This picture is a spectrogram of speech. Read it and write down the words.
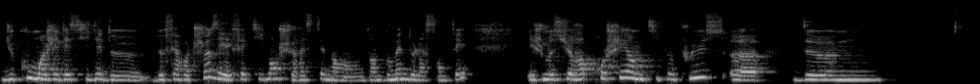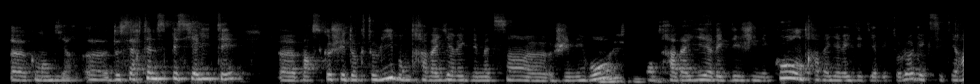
du coup moi j'ai décidé de, faire autre chose et effectivement je suis restée dans, le domaine de la santé et je me suis rapprochée un petit peu plus euh, de euh, comment dire de certaines spécialités euh, parce que chez Doctolib, on travaillait avec des médecins euh, généraux, on travaillait avec des gynécos, on travaillait avec des diabétologues, etc.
